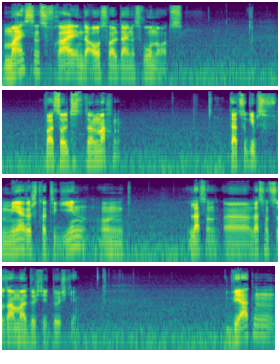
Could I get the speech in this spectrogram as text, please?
meistens frei in der Auswahl deines Wohnorts. Was solltest du dann machen? Dazu gibt es mehrere Strategien und lass uns, äh, lass uns zusammen mal durch die durchgehen. Wir hatten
